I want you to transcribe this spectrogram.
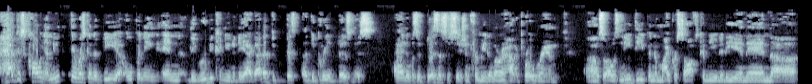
had this calling. I knew that there was going to be an opening in the Ruby community. I got a, de- a, degree in business, and it was a business decision for me to learn how to program. Um, so I was knee deep in the Microsoft community, and then uh,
